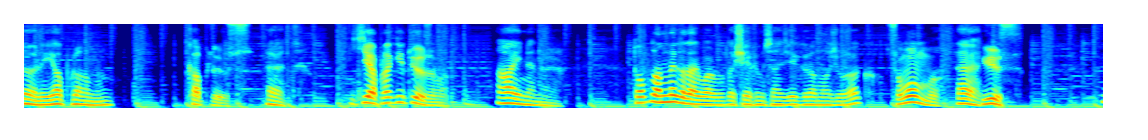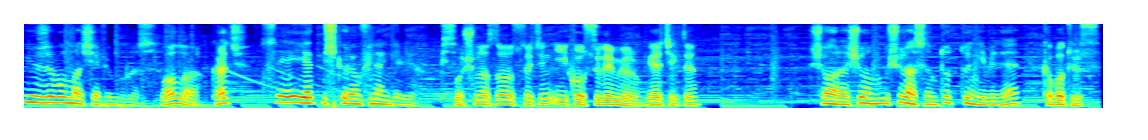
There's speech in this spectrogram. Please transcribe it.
Şöyle yaprağını, Kaplıyoruz. evet, İki yaprak yetiyor o zaman. aynen öyle. Toplam ne kadar var burada şefim sence gramaj olarak? Somon mu? Evet, 100. yüzü bulmaz şefim burası. Valla. Kaç? Şey 70 gram falan geliyor. Boşuna olsun için iyi kostu demiyorum. Gerçekten. Sonra şu şurasını tuttuğun gibi de Kapatıyorsun.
